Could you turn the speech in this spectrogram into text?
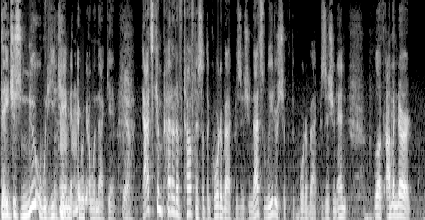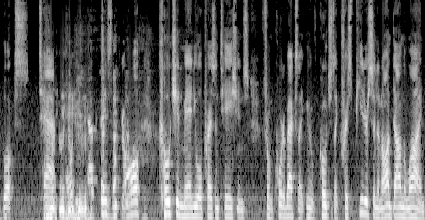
they just knew when he came mm-hmm. in, they were going to win that game. Yeah, that's competitive toughness at the quarterback position. That's leadership at the quarterback position. And look, I'm a nerd. Books, tab, all these things. These are all coach and manual presentations from quarterbacks like you know coaches like Chris Petersen and on down the line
